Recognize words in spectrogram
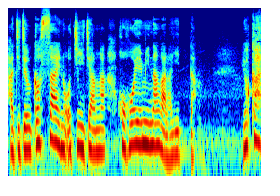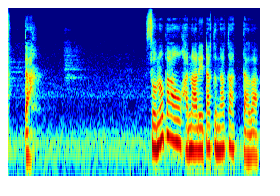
85歳のおじいちゃんが微笑みながら言った。よかった。その場を離れたくなかったが、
